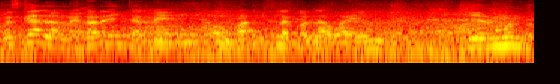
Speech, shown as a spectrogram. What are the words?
Busca lo mejor de internet, compártelo con la guay. Y el mundo.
